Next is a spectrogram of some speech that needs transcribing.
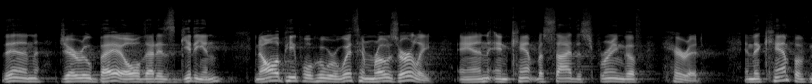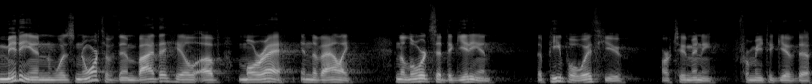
Then Jerubbaal, that is Gideon, and all the people who were with him rose early and encamped beside the spring of Harod. And the camp of Midian was north of them by the hill of Moreh in the valley. And the Lord said to Gideon, The people with you are too many for me to give the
